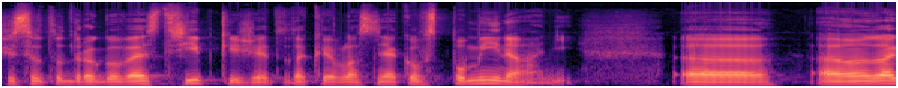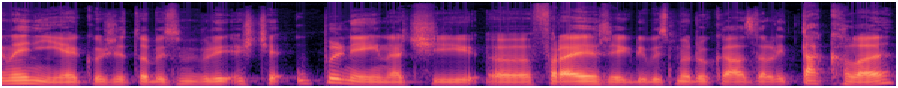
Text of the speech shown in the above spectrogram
že jsou to drogové střípky, že je to také vlastně jako vzpomínání. Uh, a ono tak není, jako že to bychom byli ještě úplně jinačí uh, frajeři, kdybychom dokázali takhle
